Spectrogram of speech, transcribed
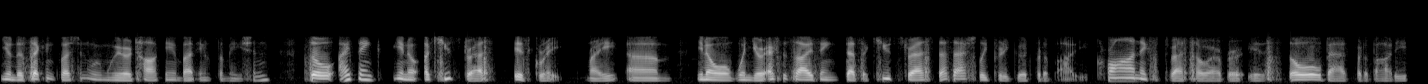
you know the second question when we were talking about inflammation. So I think you know acute stress is great right? Um, you know, when you're exercising, that's acute stress. That's actually pretty good for the body. Chronic stress, however, is so bad for the body.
